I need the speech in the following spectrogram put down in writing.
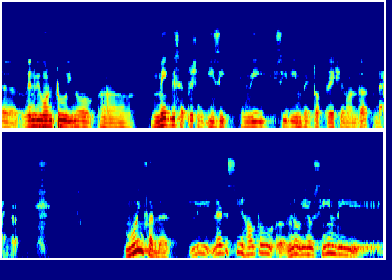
uh, when we want to you know uh, make the separation easy and we see the impact of pressure on the diagram. Moving further let us see how to uh, you know we have seen the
